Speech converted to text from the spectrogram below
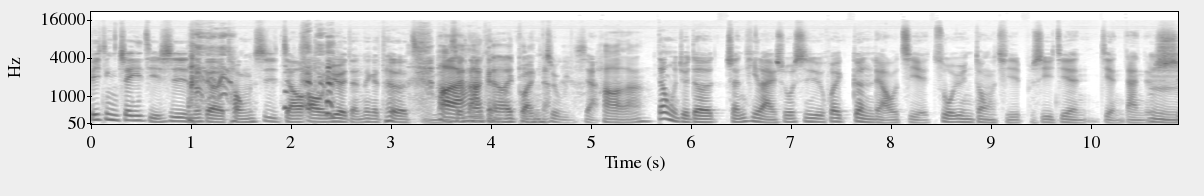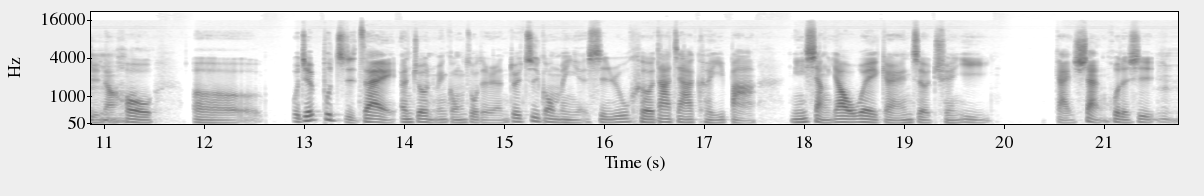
毕竟这一集是那个同志骄傲月的那个特辑嘛，所以大家可能会关注一下。好啦，但我觉得整体来说是会更了解做运动其实不是一件简单的事。然后，呃，我觉得不止在 NGO 里面工作的人，对志工们也是，如何大家可以把你想要为感染者权益改善，或者是嗯。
